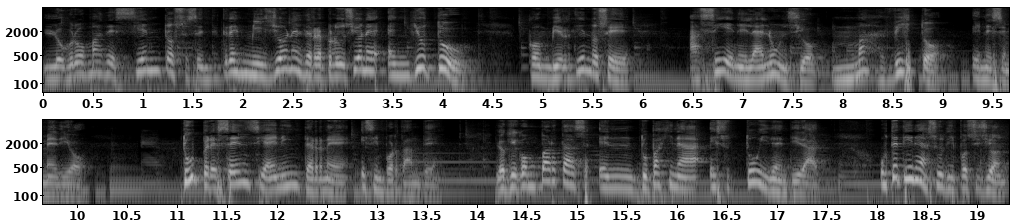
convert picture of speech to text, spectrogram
logró más de 163 millones de reproducciones en YouTube, convirtiéndose así en el anuncio más visto en ese medio. Tu presencia en Internet es importante. Lo que compartas en tu página es tu identidad. Usted tiene a su disposición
